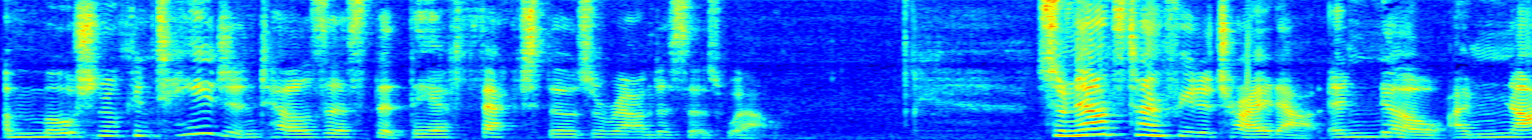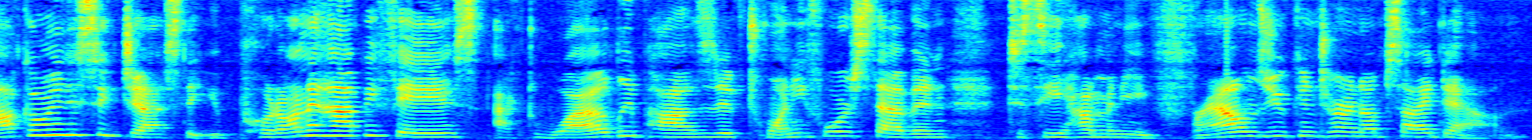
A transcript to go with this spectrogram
emotional contagion tells us that they affect those around us as well. So now it's time for you to try it out. And no, I'm not going to suggest that you put on a happy face, act wildly positive 24 7 to see how many frowns you can turn upside down.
